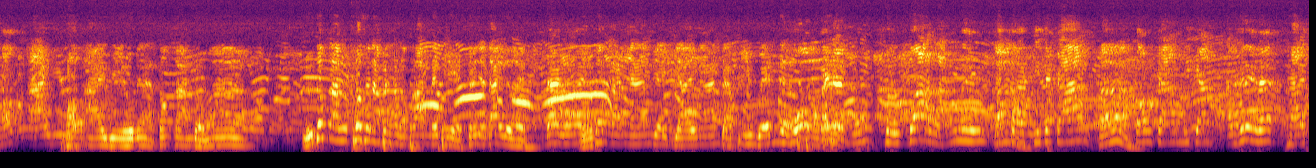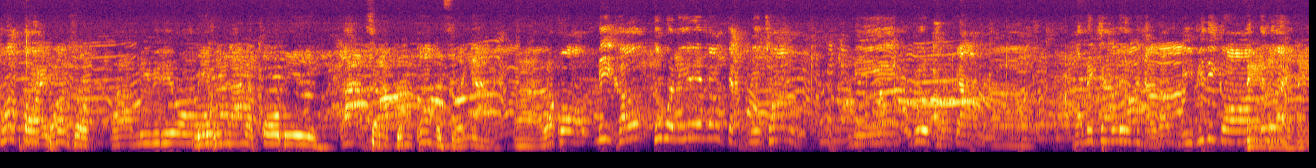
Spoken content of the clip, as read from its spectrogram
ท็อปไอยู ท็อปไอวิวเนี่ยต้องการแบบว่า หรือต้องการโฆษณาประชาสัมพันธ์ในเพจก็จะได้เลยได้เลย หรือต้องการงานใหญ่ๆงานแบบอีเวนต์เนี่ยโอ้โหติดต่อไม่ได้เลได้ยผมปลูกบ้านหลังหนึ่งทำเปิดกิจการ เออต้องการมีการอะไรเขาเรียกอะไรถ่ายทอดสดถ่ายทอดสด อ่ามีวิดีโอมีทีมงานแบบโอบีสลับมุมกล้องแบบสวยงาม อ่าแล้วก็นี่เขาทุกวันนี้เนี่ยนอกจากมีช่อง มีเรื่องของการอ่าคอนเนคชั่นเรื่องถ่ายทำมีพิธีกรแน่นด้อวนยแน่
